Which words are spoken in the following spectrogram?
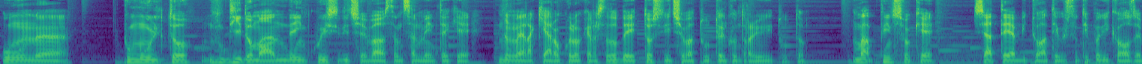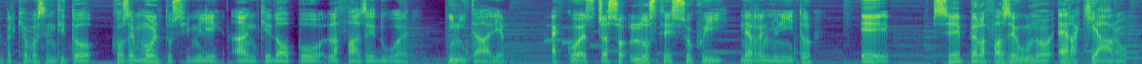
un tumulto di domande in cui si diceva sostanzialmente che non era chiaro quello che era stato detto, si diceva tutto il contrario di tutto. Ma penso che siate abituati a questo tipo di cose perché avevo sentito cose molto simili anche dopo la fase 2 in Italia. Ecco, è successo lo stesso qui nel Regno Unito e se per la fase 1 era chiaro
